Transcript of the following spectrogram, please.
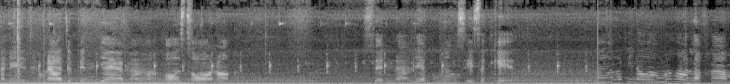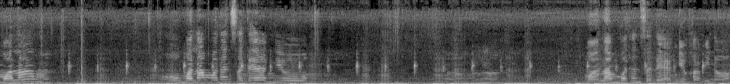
อันนี้ทางนาจะเป็นแยกอ่าอ้อซอเนาะเส้นอ่าเรียกเมืองศรีสะเกดพี่น้องมาหอดราคาหมอลำโอ้หมอลำมาท่านแสดงอยู่ มอลำว่าท่านแสดงอยู่ค่ะพี่น้อง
